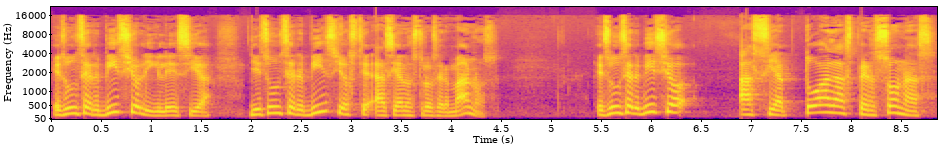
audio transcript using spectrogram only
es un servicio a la iglesia y es un servicio hacia nuestros hermanos. Es un servicio hacia todas las personas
